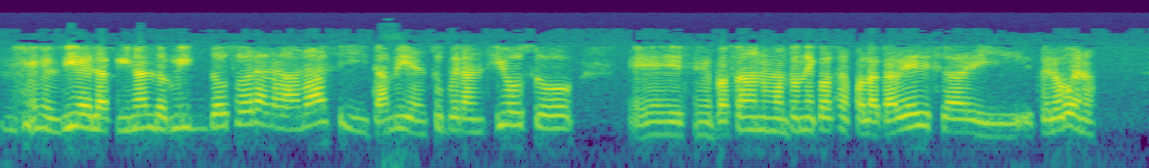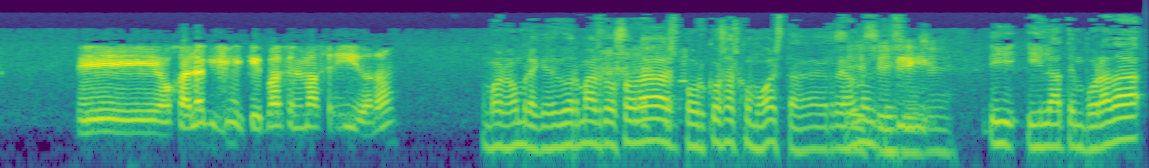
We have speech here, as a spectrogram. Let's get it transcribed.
el día de la final dormí dos horas nada más y también súper ansioso eh, se me pasaban un montón de cosas por la cabeza y pero bueno eh, ojalá que, que pasen más seguido no bueno hombre que duermas dos horas por cosas como esta realmente sí, sí, sí, y y la temporada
